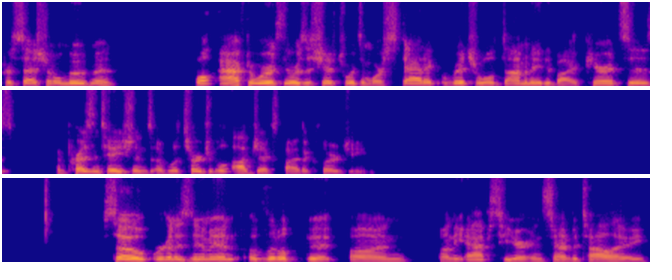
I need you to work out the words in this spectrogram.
processional movement, while afterwards there was a shift towards a more static ritual dominated by appearances and presentations of liturgical objects by the clergy. So we're going to zoom in a little bit on, on the apse here in San Vitale.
